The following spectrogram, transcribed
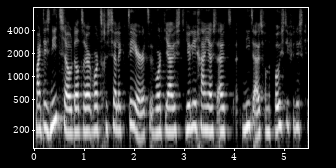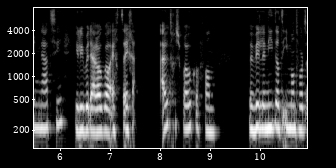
Maar het is niet zo dat er wordt geselecteerd. Wordt juist, jullie gaan juist uit, niet uit van de positieve discriminatie. Jullie hebben daar ook wel echt tegen uitgesproken van we willen niet dat iemand wordt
